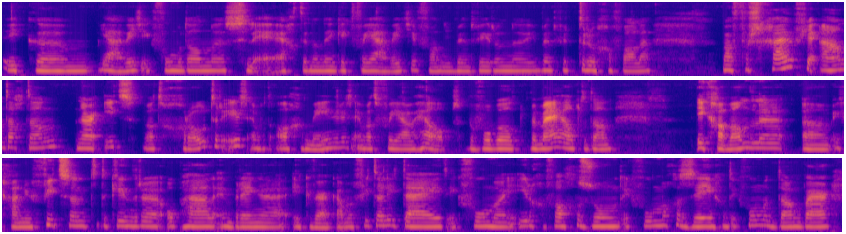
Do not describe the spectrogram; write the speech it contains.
Ik, um, ja, weet je, ik voel me dan uh, slecht en dan denk ik van, ja, weet je, van je bent weer, een, uh, je bent weer teruggevallen. Maar verschuif je aandacht dan naar iets wat groter is en wat algemener is en wat voor jou helpt. Bijvoorbeeld, bij mij helpt het dan, ik ga wandelen, um, ik ga nu fietsend de kinderen ophalen en brengen. Ik werk aan mijn vitaliteit, ik voel me in ieder geval gezond, ik voel me gezegend, ik voel me dankbaar.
